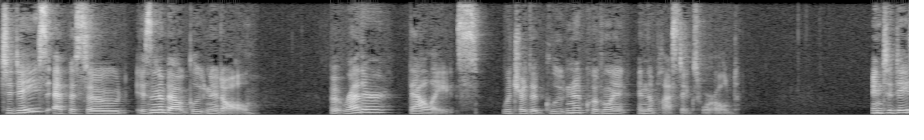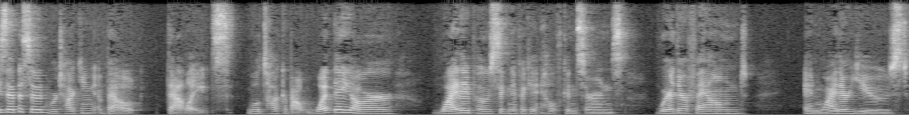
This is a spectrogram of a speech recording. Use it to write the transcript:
Today's episode isn't about gluten at all, but rather phthalates, which are the gluten equivalent in the plastics world. In today's episode, we're talking about phthalates. We'll talk about what they are, why they pose significant health concerns, where they're found, and why they're used,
